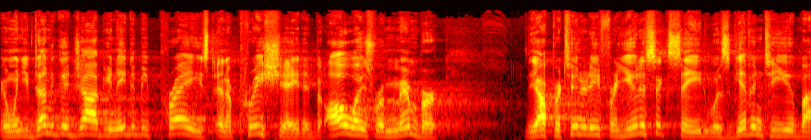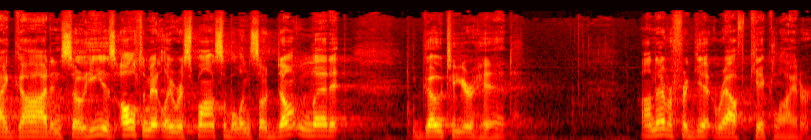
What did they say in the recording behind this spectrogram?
And when you've done a good job, you need to be praised and appreciated, but always remember the opportunity for you to succeed was given to you by God, and so He is ultimately responsible, and so don't let it go to your head. I'll never forget Ralph Kicklighter.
